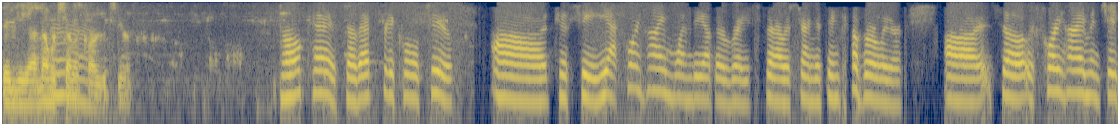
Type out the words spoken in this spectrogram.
in the uh, number seven mm. car this year. Okay, so that's pretty cool too uh, to see. Yeah, Corey Heim won the other race that I was trying to think of earlier. Uh, so it was Corey Heim and Chase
